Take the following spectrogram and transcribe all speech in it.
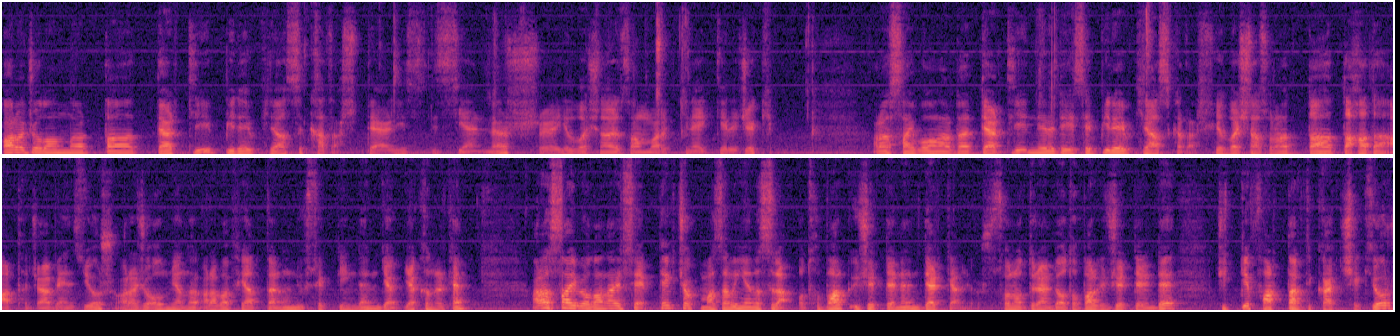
Aracı olanlarda dertli bir ev kirası kadar değerli izleyenler. E, yılbaşına zamlar yine gelecek. Araç sahibi olanlarda dertli neredeyse bir ev kirası kadar. Yılbaşından sonra da daha da artacağı benziyor. Aracı olmayanlar araba fiyatlarının yüksekliğinden ya- yakınırken araç sahibi olanlar ise pek çok masrafın yanı sıra otopark ücretlerinden dert yanıyor. Son dönemde otopark ücretlerinde ciddi farklar dikkat çekiyor.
